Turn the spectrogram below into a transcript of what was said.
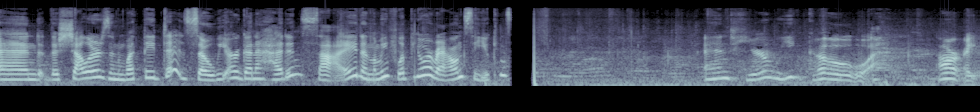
and the shellers and what they did. So we are gonna head inside and let me flip you around so you can see. And here we go. All right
